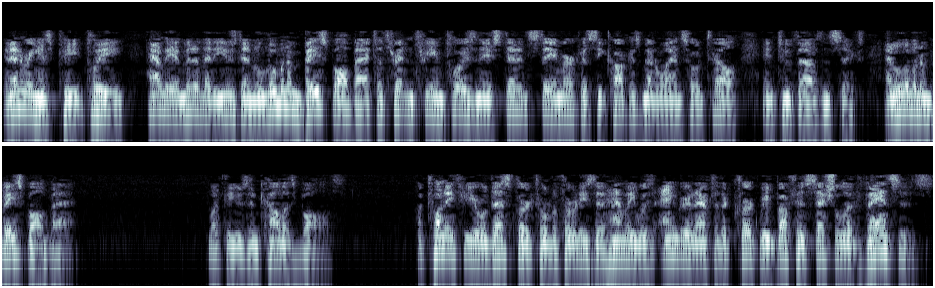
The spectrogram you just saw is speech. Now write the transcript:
In entering his plea, Hanley admitted that he used an aluminum baseball bat to threaten three employees in the extended stay America Secaucus Meadowlands Hotel in 2006. An aluminum baseball bat. Like they use in college balls. A 23-year-old desk clerk told authorities that Hanley was angered after the clerk rebuffed his sexual advances.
